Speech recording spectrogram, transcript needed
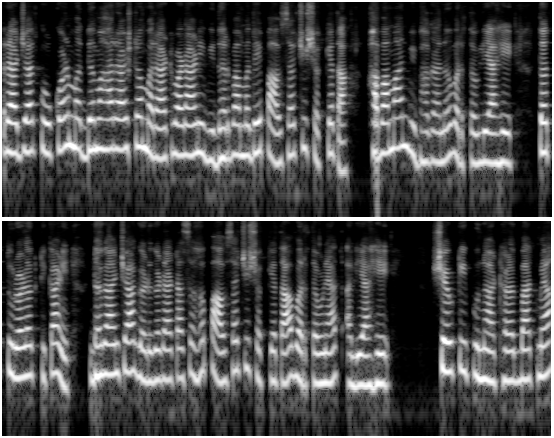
राज्यात कोकण मध्य महाराष्ट्र मराठवाडा आणि विदर्भामध्ये पावसाची शक्यता हवामान विभागानं वर्तवली आहे. तर तुरळक ठिकाणी ढगांच्या गडगडाटासह पावसाची शक्यता वर्तवण्यात आली आहे. शेवटी पुन्हा ठळक बातम्या.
